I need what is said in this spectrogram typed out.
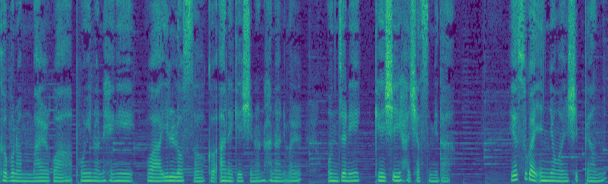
그분은 말과 보이는 행위 와 일로서 그 안에 계시는 하나님을 온전히 계시하셨습니다. 예수가 인용한 시편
